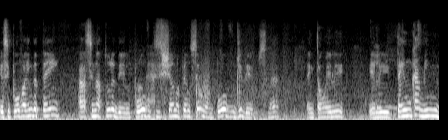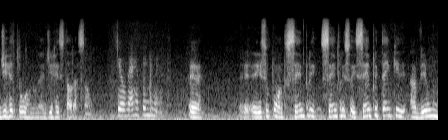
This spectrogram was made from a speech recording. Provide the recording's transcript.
Esse povo ainda tem a assinatura dele, o povo que se chama pelo seu nome, povo de Deus, né? Então ele ele tem um caminho de retorno, né, de restauração. Se houver arrependimento. É, é, é esse o ponto. Sempre, sempre isso aí. Sempre tem que haver um,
